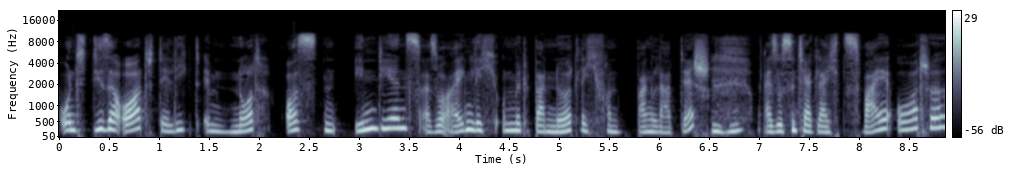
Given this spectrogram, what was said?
Und dieser Ort, der liegt im Nordosten Indiens, also eigentlich unmittelbar nördlich von Bangladesch. Mhm. Also es sind ja gleich zwei Orte.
